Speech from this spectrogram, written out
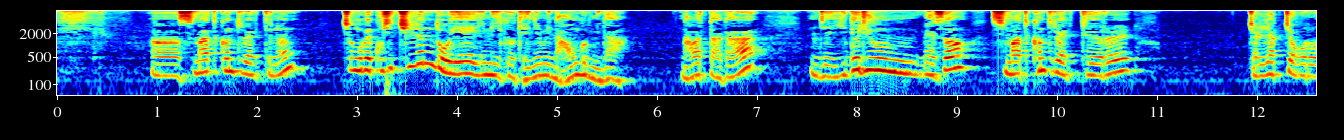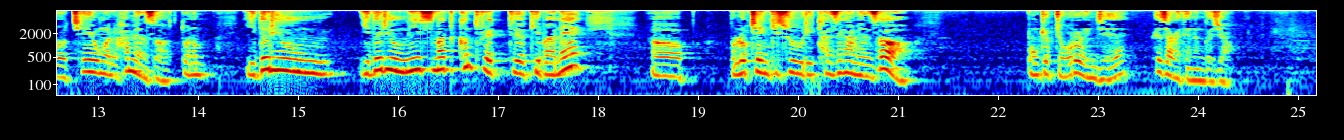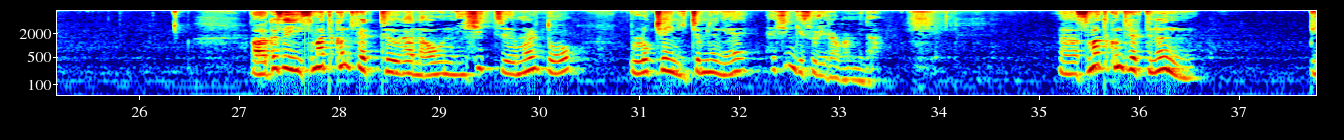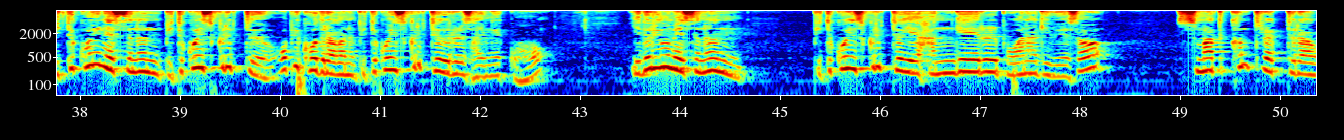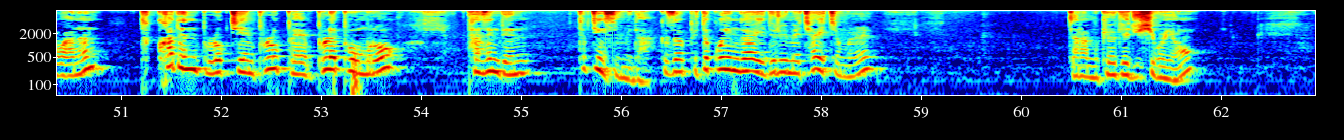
어, smart contract는 1997년도에 이미 그 개념이 나온 겁니다. 나왔다가 이제 이더리움에서 smart contract를 전략적으로 채용을 하면서 또는 이더리움 이더리움이 smart contract 기반의 어, 블록체인 기술이 탄생하면서 본격적으로 이제 회자가 되는 거죠. 아, 그래서 이 smart contract가 나온 이 시점을 또 블록체인 2.0의 핵심 기술이라고 합니다. 아, smart contract는 비트코인에서는 비트코인 스크립트, opcode라고 하는 비트코인 스크립트를 사용했고, 이더리움에서는 비트코인 스크립트의 한계를 보완하기 위해서 smart contract라고 하는 특화된 블록체인 플랫폼으로 탄생된 특징이 있습니다. 그래서 비트코인과 이더리움의 차이점을 잘 한번 기억해 주시고요.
